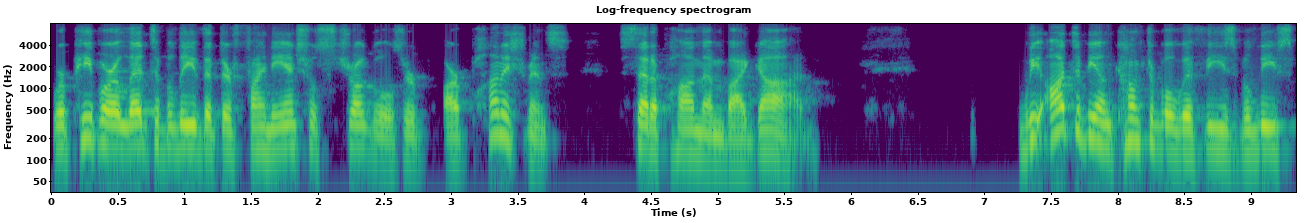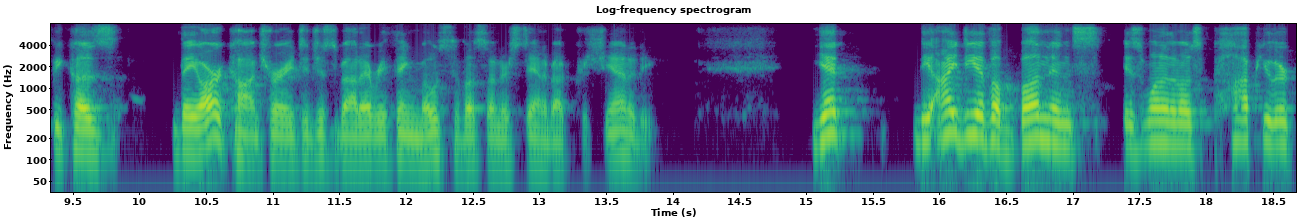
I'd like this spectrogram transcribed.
where people are led to believe that their financial struggles are, are punishments set upon them by God. We ought to be uncomfortable with these beliefs because they are contrary to just about everything most of us understand about Christianity. Yet, the idea of abundance is one of the most popular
